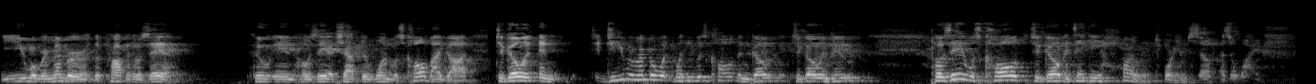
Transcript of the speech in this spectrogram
You will remember the prophet Hosea, who in Hosea chapter 1 was called by God to go and, and do you remember what, what he was called and go to go and do? Hosea was called to go and take a harlot for himself as a wife.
